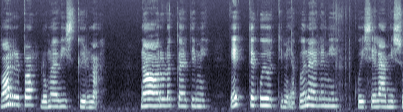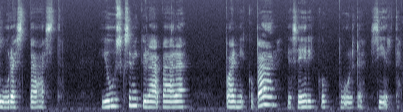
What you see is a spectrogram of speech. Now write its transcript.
varba lumeviist külmä. naaru lõkerdimi ette kujutimi ja kõnelemi, kui selämi suurest pääst. juusksemi külä pääle, palmiku pään ja seeriku puulde siirde.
